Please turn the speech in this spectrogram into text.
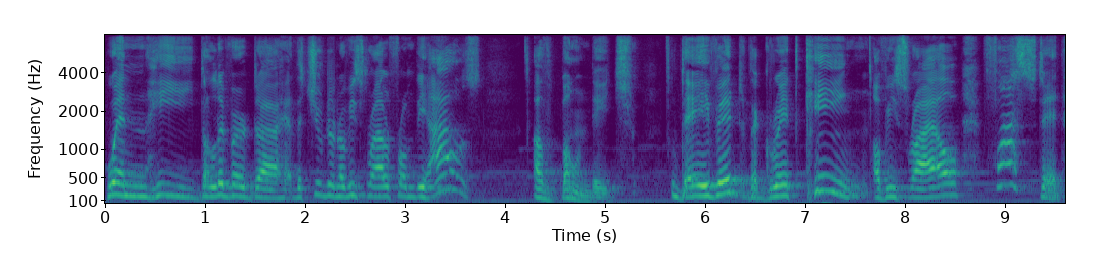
when he delivered uh, the children of Israel from the house of bondage. David, the great king of Israel, fasted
